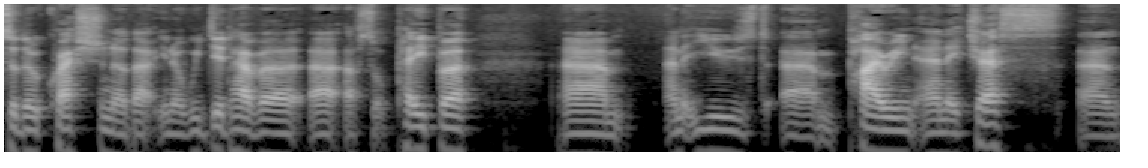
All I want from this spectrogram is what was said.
to the questioner that you know we did have a, a, a sort of paper, um, and it used um, Pyrene NHS, and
